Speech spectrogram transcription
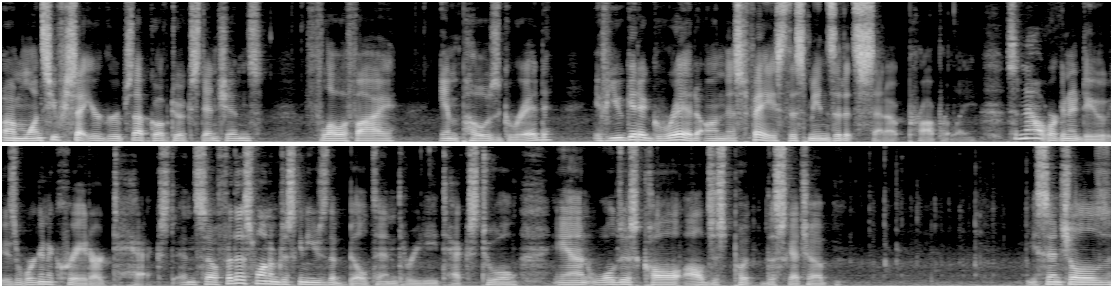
um, once you've set your groups up, go up to Extensions, Flowify, Impose Grid. If you get a grid on this face, this means that it's set up properly. So now what we're going to do is we're going to create our text. And so for this one, I'm just going to use the built-in 3D text tool. And we'll just call, I'll just put the SketchUp Essentials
